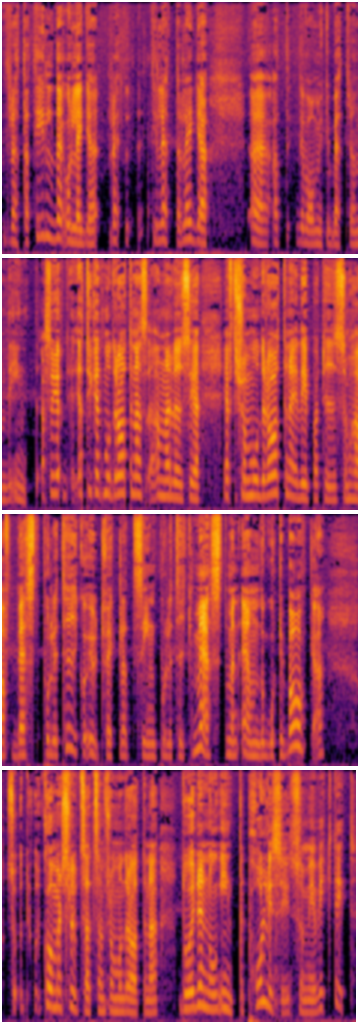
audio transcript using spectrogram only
rätta till det och lägga, tillrättalägga eh, att det var mycket bättre än det inte. Alltså jag, jag, tycker att Moderaternas analys är, eftersom Moderaterna är det parti som har haft bäst politik och utvecklat sin politik mest, men ändå går tillbaka, så kommer slutsatsen från Moderaterna, då är det nog inte policy som är viktigt.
